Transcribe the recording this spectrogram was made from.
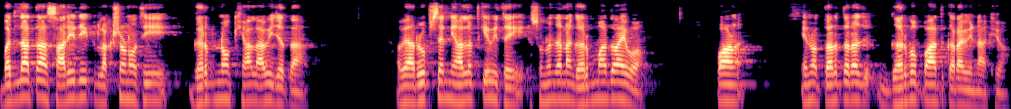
બદલાતા શારીરિક લક્ષણોથી ગર્ભનો ખ્યાલ આવી જતા. હવે આ રૂપસેનની હાલત કેવી થઈ? સુનંદાના ગર્ભમાં તો આવ્યો, પણ એનો તરત જ ગર્ભપાત કરાવી નાખ્યો.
